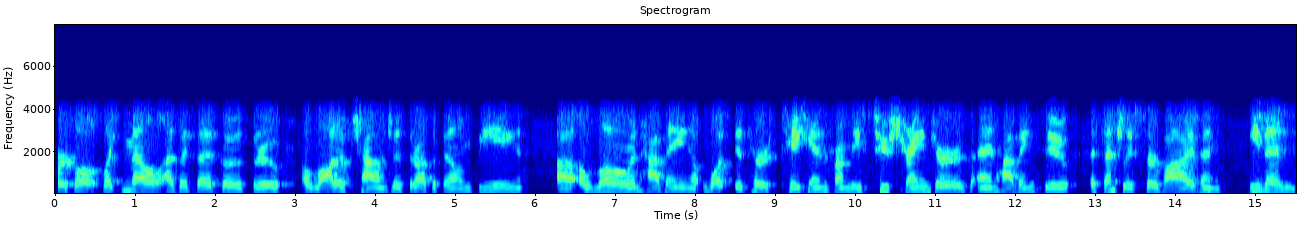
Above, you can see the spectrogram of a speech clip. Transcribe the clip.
First of all, like Mel, as I said, goes through a lot of challenges throughout the film, being uh, alone, having what is hers taken from these two strangers, and having to essentially survive. And even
